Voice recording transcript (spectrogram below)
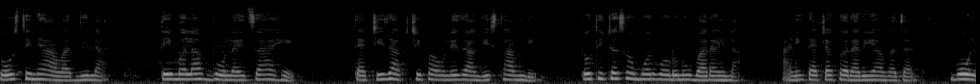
तोच तिने आवाज दिला, ते मला बोलायचं आहे. त्याची जागची पावले जागीच थांबली. तो तिच्यासमोर वळून उभा राहिला आणि त्याच्या करारी आवाजात, बोल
